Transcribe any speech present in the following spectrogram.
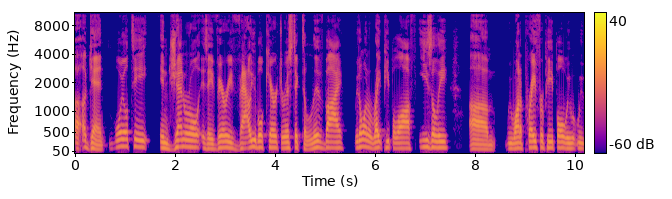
uh, again, loyalty in general is a very valuable characteristic to live by. We don't want to write people off easily. Um, we want to pray for people. We, we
